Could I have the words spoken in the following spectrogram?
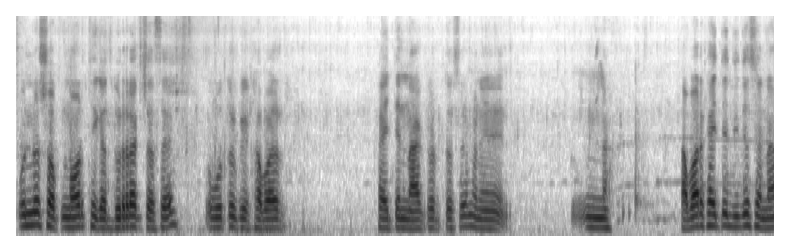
অন্য সব নর থেকে দূরে রাখতেছে, কবুতরকে খাবার খাইতে না করতেছে মানে খাবার খাইতে দিতেছে না।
